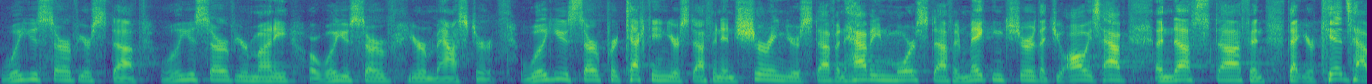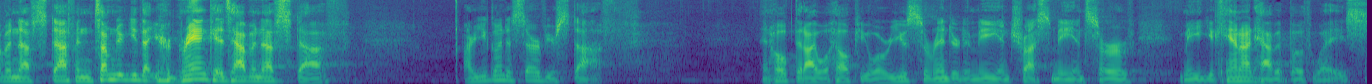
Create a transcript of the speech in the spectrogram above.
Will you serve your stuff? Will you serve your money? Or will you serve your master? Will you serve protecting your stuff and ensuring your stuff and having more stuff and making sure that you always have enough stuff and that your kids have enough stuff and some of you that your grandkids have enough stuff? Are you going to serve your stuff and hope that I will help you? Or will you surrender to me and trust me and serve me. You cannot have it both ways.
